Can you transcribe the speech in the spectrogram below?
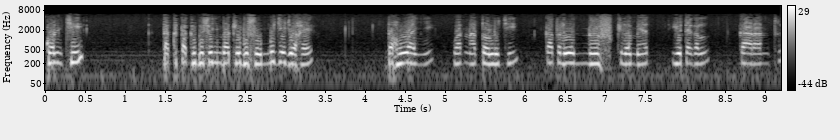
Kon ci takk-takk bi suñ mbàkke bu sa mujj joxe dox wàññi war naa toll ci quatre vingt neuf kilomètres yu tegal quarante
